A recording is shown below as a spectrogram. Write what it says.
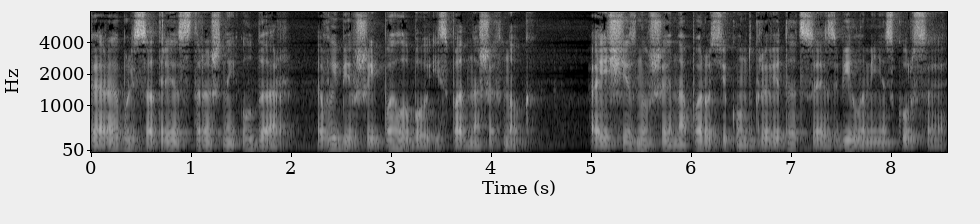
Корабль сотряс страшный удар, выбивший палубу из-под наших ног. А исчезнувшая на пару секунд гравитация сбила меня с курса.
